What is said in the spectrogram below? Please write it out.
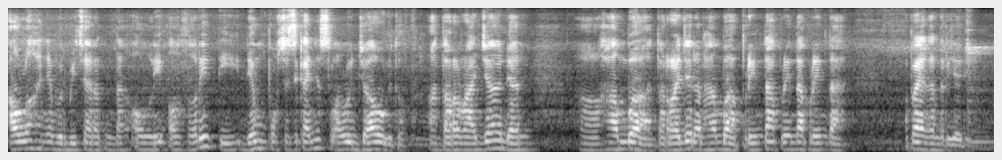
Allah hanya berbicara tentang only authority, dia memposisikannya selalu jauh gitu antara raja dan uh, hamba, antara raja dan hamba, perintah, perintah, perintah. Apa yang akan terjadi? Ini.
